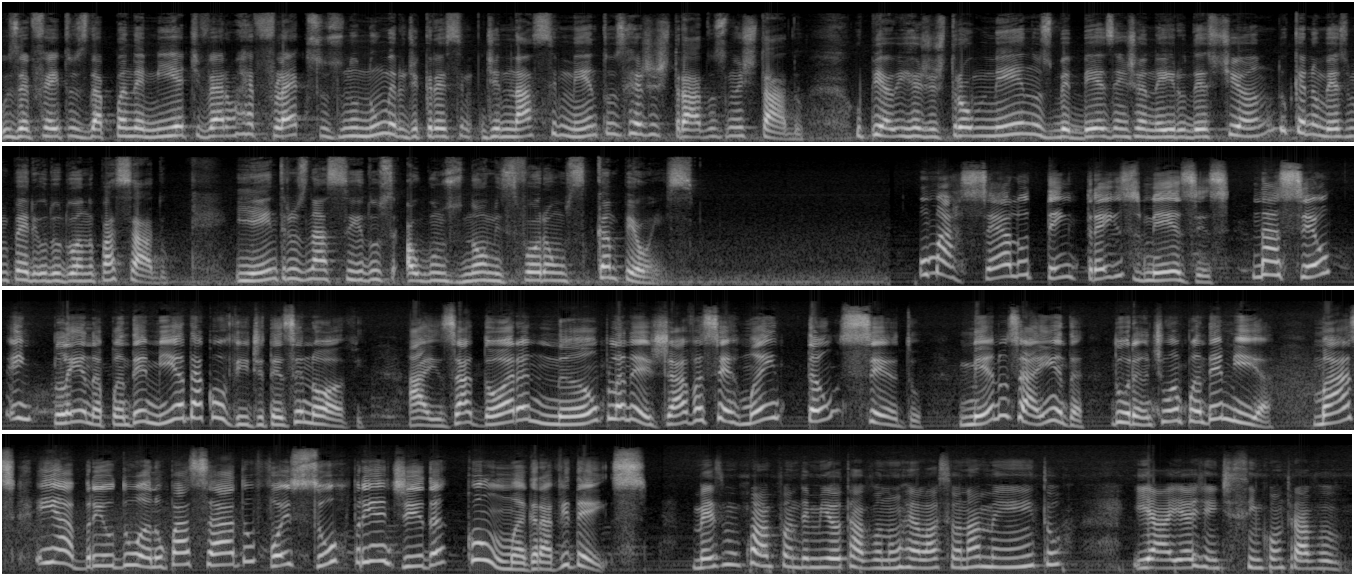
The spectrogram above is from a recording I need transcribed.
Os efeitos da pandemia tiveram reflexos no número de, de, nascimentos registrados no estado. O Piauí registrou menos bebês em janeiro deste ano do que no mesmo período do ano passado. E entre os nascidos, alguns nomes foram os campeões. O Marcelo tem três meses. Nasceu em plena pandemia da Covid-19. A Isadora não planejava ser mãe tão cedo menos ainda durante uma pandemia. Mas, em abril do ano passado, foi surpreendida com uma gravidez. Mesmo com a pandemia, eu estava num relacionamento e aí a gente se encontrava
